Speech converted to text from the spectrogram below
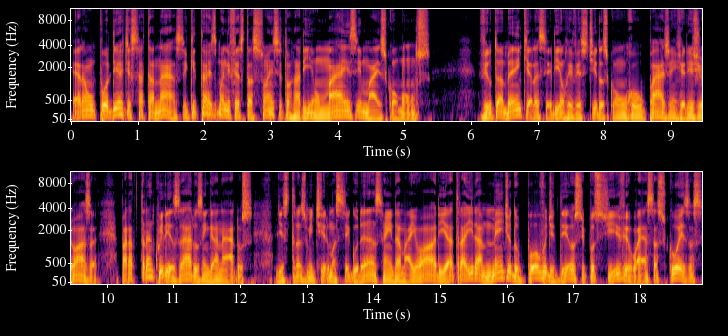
eram o poder de Satanás e que tais manifestações se tornariam mais e mais comuns. Viu também que elas seriam revestidas com roupagem religiosa para tranquilizar os enganados, lhes transmitir uma segurança ainda maior e atrair a mente do povo de Deus, se possível, a essas coisas,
